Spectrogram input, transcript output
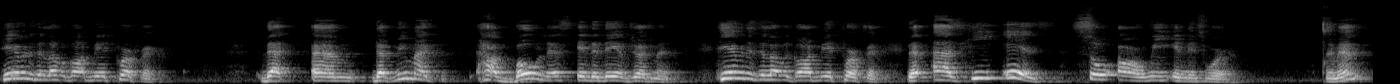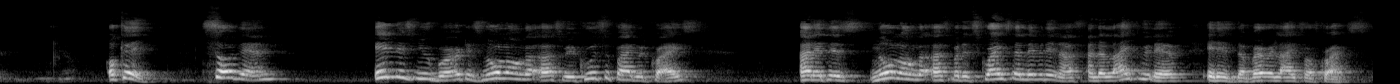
Herein is the love of God made perfect, that um, that we might have boldness in the day of judgment. Herein is the love of God made perfect, that as He is, so are we in this world. Amen. Okay, so then in this new birth, it's no longer us. We're crucified with Christ. And it is no longer us, but it's Christ that lives in us. And the life we live, it is the very life of Christ.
